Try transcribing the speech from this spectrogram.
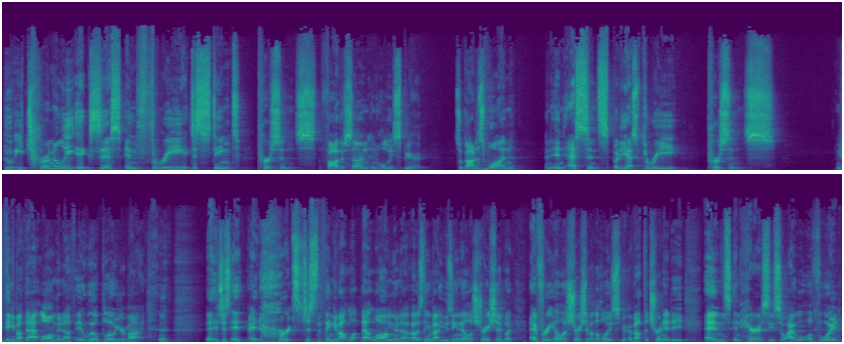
who eternally exists in three distinct persons the Father, Son, and Holy Spirit. So God is one, and in essence, but he has three persons. When you think about that long enough, it will blow your mind. it just it, it hurts just to think about that long enough. I was thinking about using an illustration, but every illustration about the Holy Spirit, about the Trinity, ends in heresy. So I will avoid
